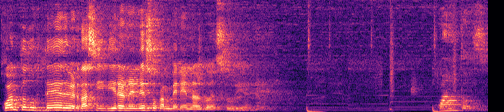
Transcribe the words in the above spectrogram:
¿Cuántos de ustedes de verdad si vivieran en eso cambiarían algo en su vida? ¿Cuántos?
